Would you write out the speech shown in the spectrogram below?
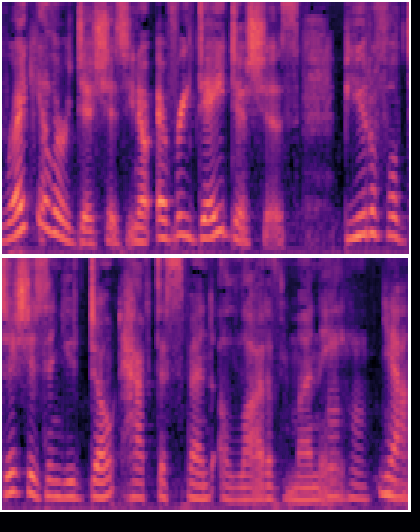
regular dishes, you know, everyday dishes, beautiful dishes, and you don't have to spend a lot of money. Yeah.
